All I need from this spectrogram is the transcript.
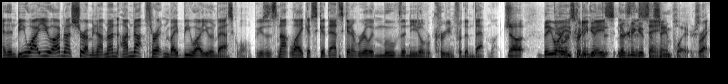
And then BYU, I'm not sure. I mean, I'm not, I'm not threatened by BYU in basketball because it's not like it's that's going to really move the needle recruiting for them that much. No, BYU's going to recruiting get. base The, they're going to the get the same. same players. Right.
